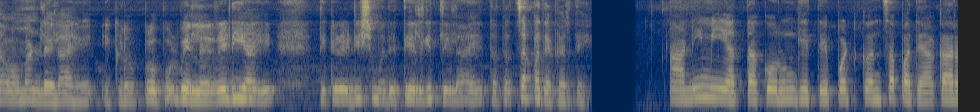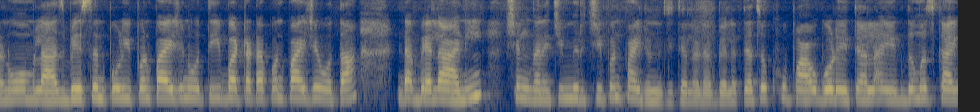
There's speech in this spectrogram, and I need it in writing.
तवा मांडलेला आहे. इकडं पळपूळ बेलणं रेडी आहे. तिकडे डिशमध्ये तेल घेतलेलं आहे. तर आता चपात्या करते. आणि मी आत्ता करून घेते पटकन चपात्या. कारण ओमला आज बेसन पोळी पण पाहिजे नव्हती बटाटा पण पाहिजे होता डब्याला आणि शेंगदाण्याची मिरची पण पाहिजे नव्हती त्याला डब्याला. त्याचं खूप अवघड आहे त्याला एकदमच काय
